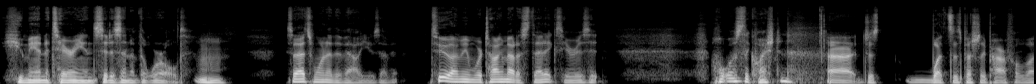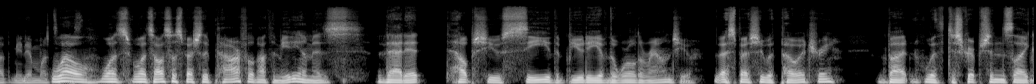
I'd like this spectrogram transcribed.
humanitarian citizen of the world. Mm-hmm. So that's one of the values of it. Two, I mean, we're talking about aesthetics here. Is it, what was the question? Uh, just what's especially powerful about the medium? What's Well, what's what's also especially powerful about the medium is that it helps you see the beauty of the world around you, especially with poetry, but with descriptions like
